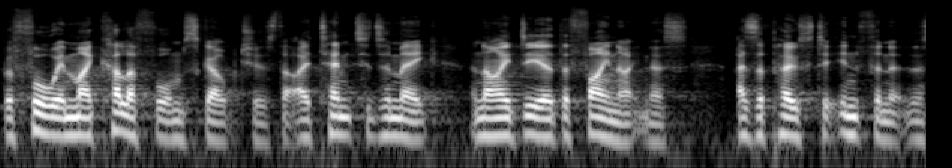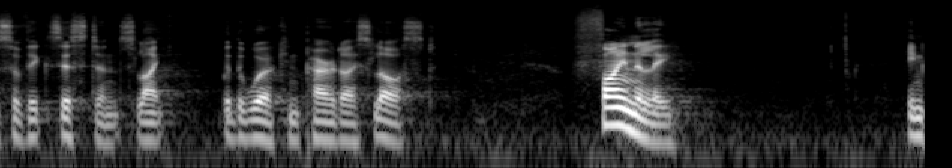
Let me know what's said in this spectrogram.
before in my colour form sculptures, that I attempted to make an idea of the finiteness as opposed to infiniteness of existence, like with the work in Paradise Lost. Finally, in,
